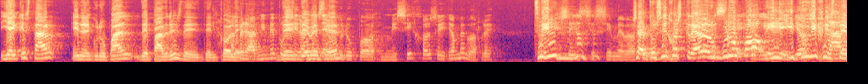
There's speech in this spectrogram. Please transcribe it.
Y hay que estar en el grupal de padres de- del Ah, cole. pero a mí me De- pusieron debe en ser. el grupo mis hijos y yo me borré. ¿Sí? Sí, sí, sí, me borré. O sea, tus hijos crearon un Sí, grupo y- tú dijiste,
